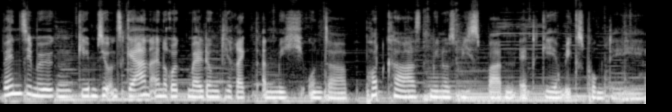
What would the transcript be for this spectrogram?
Wenn Sie mögen, geben Sie uns gern eine Rückmeldung direkt an mich unter podcast-wiesbaden.gmx.de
